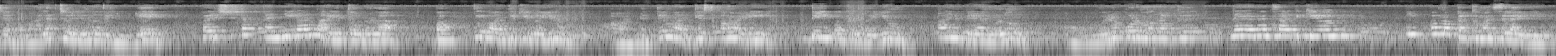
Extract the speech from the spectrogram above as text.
ജപമാല ചൊല്ലുന്നതിലൂടെ പരിശുദ്ധ കന്യകാ മറിയത്തോടുള്ള ഭക്തി വർദ്ധിക്കുകയും അവിടുത്തെ മധ്യസ്ഥം വഴി ദൈവകൃപയും അനുഗ്രഹങ്ങളും ഓരോ കുടുംബങ്ങൾക്ക് നേടാൻ സാധിക്കും. ഇപ്പൊ മക്കൾക്ക് മനസ്സിലായില്ലേ?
